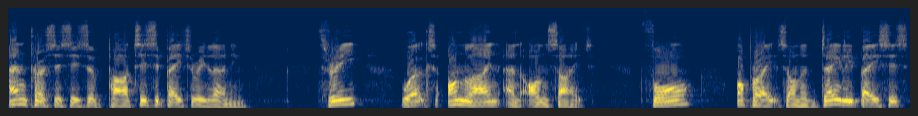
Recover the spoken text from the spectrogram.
and processes of participatory learning. Three, works online and on site. Four, operates on a daily basis,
